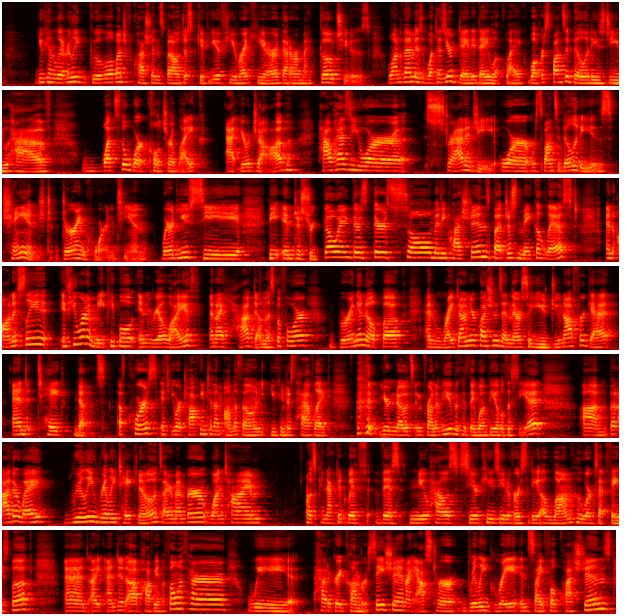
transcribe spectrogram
You can literally Google a bunch of questions, but I'll just give you a few right here that are my go tos. One of them is What does your day to day look like? What responsibilities do you have? What's the work culture like at your job? How has your strategy or responsibilities changed during quarantine? Where do you see the industry going? There's there's so many questions, but just make a list. And honestly, if you were to meet people in real life, and I have done this before, bring a notebook and write down your questions in there so you do not forget and take notes. Of course, if you are talking to them on the phone, you can just have like your notes in front of you because they won't be able to see it. Um, but either way, really, really take notes. I remember one time I was connected with this Newhouse Syracuse University alum who works at Facebook, and I ended up hopping on the phone with her. We had a great conversation. I asked her really great, insightful questions.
